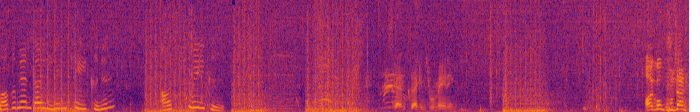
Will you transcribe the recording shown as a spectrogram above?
먹으면 떨리는 케이크는 어스퀘이크. 10 seconds remaining. 아이고 부장님.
